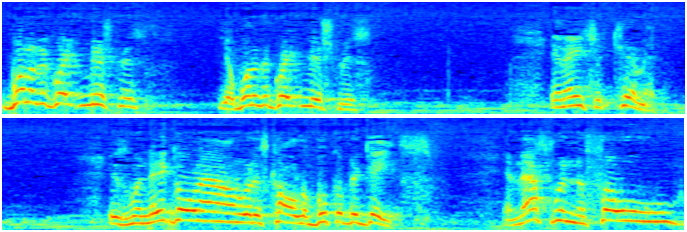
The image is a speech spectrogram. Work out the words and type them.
one of the great mysteries, yeah, one of the great mysteries in ancient Kemet is when they go down what is called the Book of the Gates. And that's when the soul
